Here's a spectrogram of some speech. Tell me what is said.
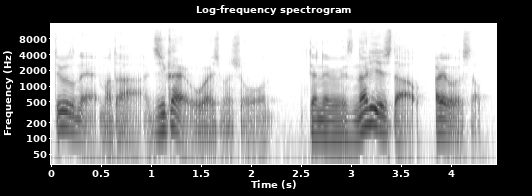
ということで、また次回お会いしましょう。天然メスなりでした。ありがとうございました。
